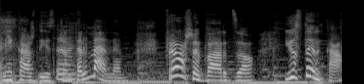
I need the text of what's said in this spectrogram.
A nie każdy jest Tak. dżentelmenem. Proszę bardzo. Justynka.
